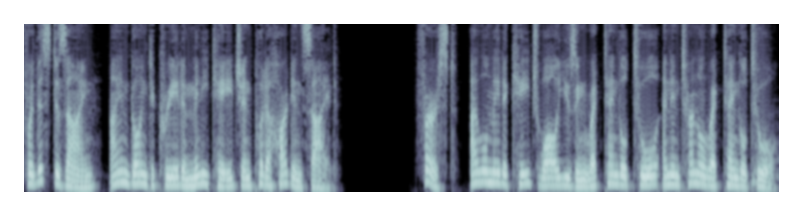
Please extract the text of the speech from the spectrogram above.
For this design, I am going to create a mini cage and put a heart inside. First, I will make a cage wall using rectangle tool and internal rectangle tool.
